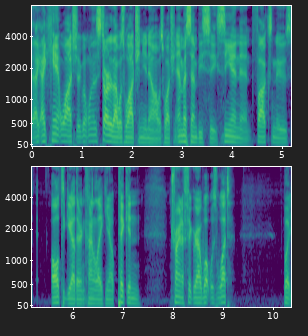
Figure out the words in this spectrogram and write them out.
I, I can't watch it. When it started, I was watching. You know, I was watching MSNBC, CNN, Fox News, all together, and kind of like you know picking trying to figure out what was what. But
